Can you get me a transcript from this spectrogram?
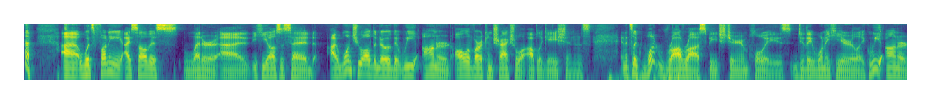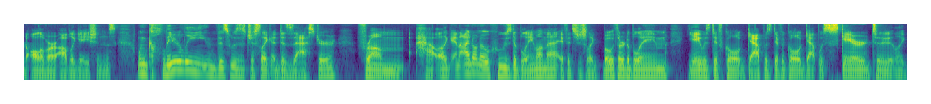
uh, what's funny, I saw this letter. Uh, he also said, I want you all to know that we honored all of our contractual obligations. And it's like, what rah rah speech to your employees do they want to hear? Like, we honored all of our obligations when clearly this was just like a disaster from how, like, and I don't know who's to blame on that. If it's just like both are to blame. Ye was difficult, Gap was difficult, Gap was scared to like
